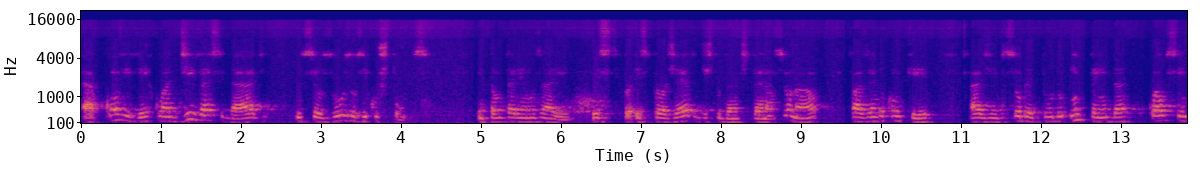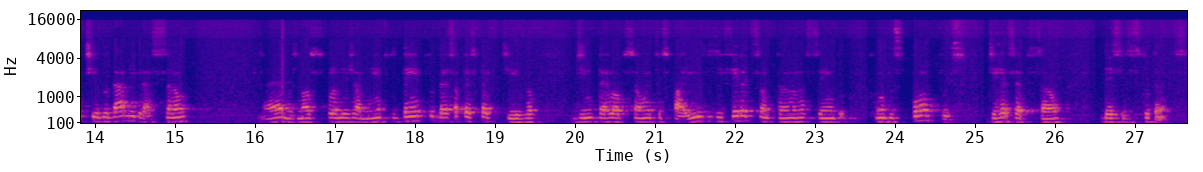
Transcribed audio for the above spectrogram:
a conviver com a diversidade dos seus usos e costumes. Então, teremos aí esse, esse projeto de estudante internacional, fazendo com que a gente, sobretudo, entenda qual o sentido da migração né, nos nossos planejamentos dentro dessa perspectiva de interlocução entre os países e Feira de Santana sendo um dos pontos de recepção desses estudantes.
